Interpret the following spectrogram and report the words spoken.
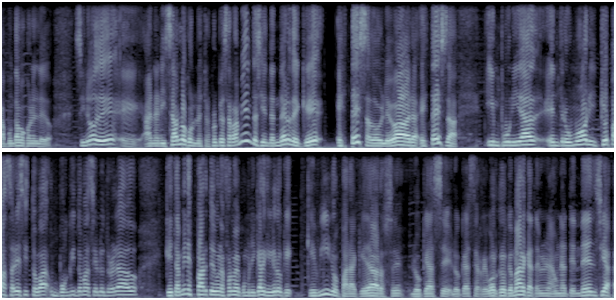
apuntamos con el dedo, sino de eh, analizarlo con nuestras propias herramientas y entender de que está esa doble vara, está esa impunidad entre humor y qué pasaría si esto va un poquito más hacia el otro lado, que también es parte de una forma de comunicar que creo que, que vino para quedarse lo que hace, lo que hace Rebor, creo que marca también una tendencia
